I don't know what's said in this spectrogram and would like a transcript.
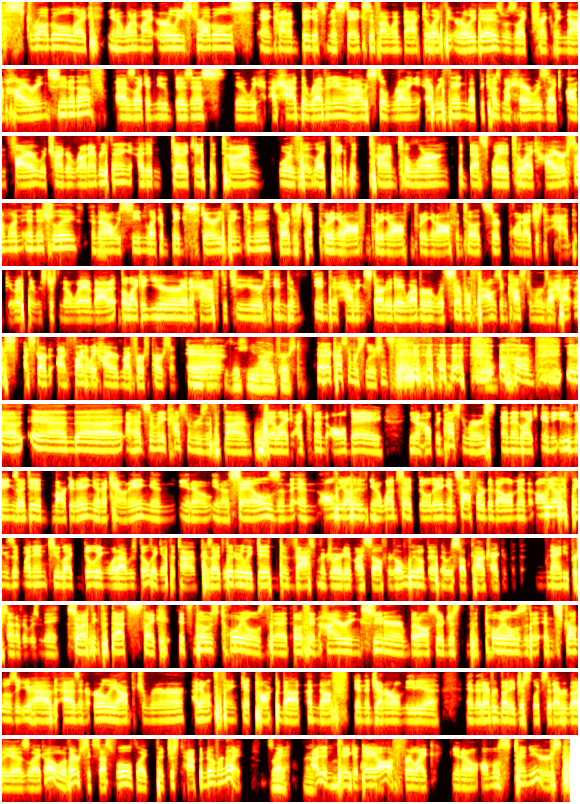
struggle like you know one of my early struggles and kind of biggest mistakes if i went back to like the early days was like frankly not hiring soon enough. As like a new business you know we i had the revenue and i was still running everything but because my hair was like on fire with trying to run everything i didn't dedicate the time or the like take the time to learn the best way to like hire someone initially and that always seemed like a big scary thing to me. So i just kept putting it off and putting it off and putting it off until at a certain point i just had to do it. There was just no way about it. But like a year and a half to two years into into having started Aweber with several thousand customers i i started i finally hired my first person. And position you hired first? Uh, customer solutions. Um, you know and uh, i had so many customers at the time that like i'd spend all day you know helping customers. And then like in the evenings i did marketing and accounting and you know you know sales and and all the other you know website building and software development and all the other things that went into like building what i was building at the time. Because i literally did the vast majority of myself. There's a little bit that was subcontracted but 90% of it was me. So I think that that's like, it's those toils that both in hiring sooner, but also just the toils that, and struggles that you have as an early entrepreneur, I don't think get talked about enough in the general media. And that everybody just looks at everybody as like, oh, well, they're successful. Like that just happened overnight. right, right. I didn't take a day off for like you know almost 10 years.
